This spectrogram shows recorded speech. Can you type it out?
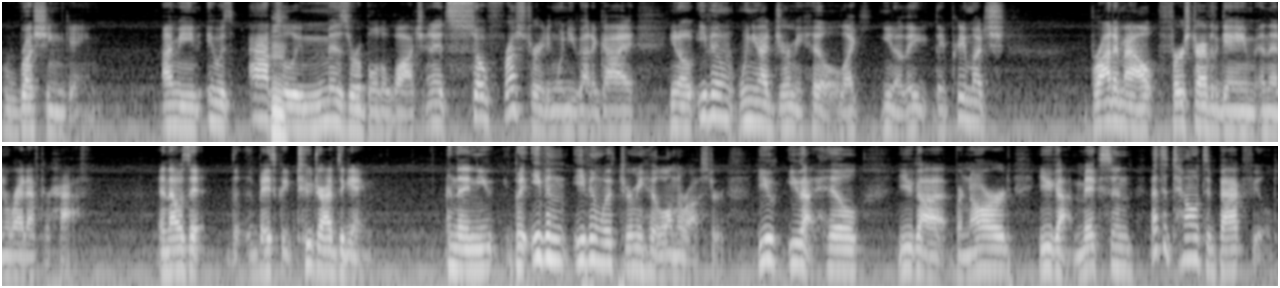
rushing game. I mean, it was absolutely mm. miserable to watch, and it's so frustrating when you got a guy, you know, even when you had Jeremy Hill, like you know, they they pretty much brought him out first drive of the game, and then right after half, and that was it. Basically, two drives a game and then you, but even even with Jeremy Hill on the roster, you you got Hill, you got Bernard, you got Mixon. That's a talented backfield.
